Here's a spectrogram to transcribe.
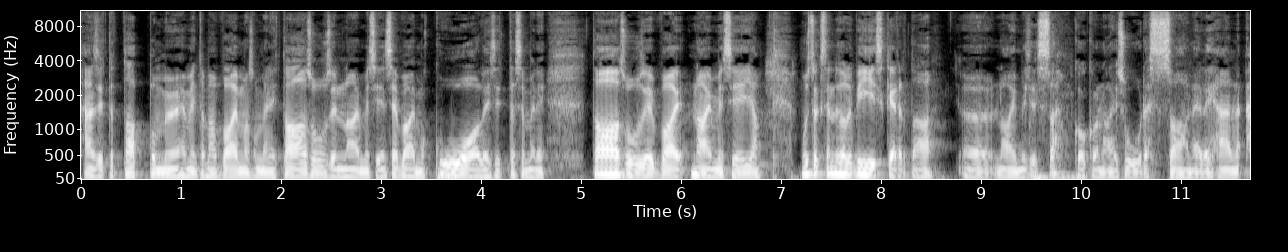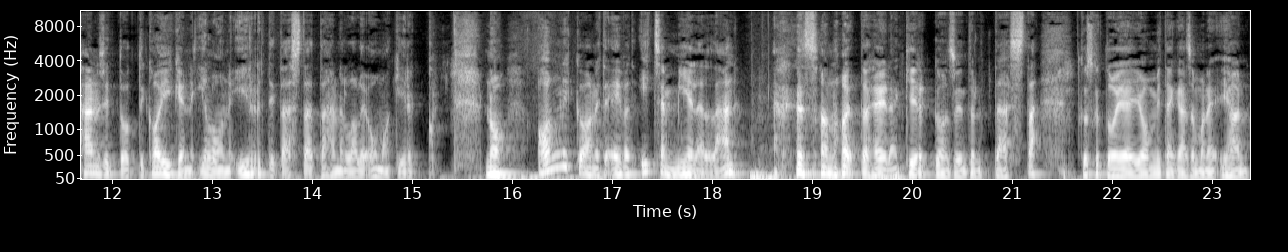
hän sitten tappoi myöhemmin tämän vaimonsa, meni taas uusin naimisiin, se vaimo kuoli, sitten se meni taas uusiin vai- naimisiin, ja muistaakseni se oli viisi kertaa ö, naimisissa kokonaisuudessaan, eli hän, hän sitten otti kaiken ilon irti tästä, että hänellä oli oma kirkko. No, anglikaanit eivät itse mielellään sano, että heidän kirkko on syntynyt tästä, koska toi ei ole mitenkään semmoinen ihan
